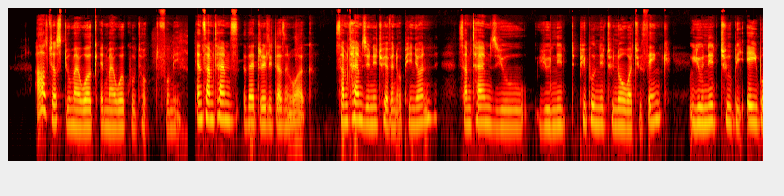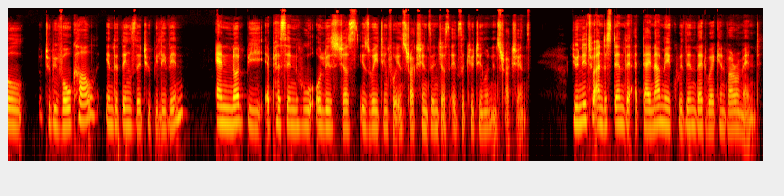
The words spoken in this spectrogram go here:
I'll just do my work and my work will talk for me. And sometimes that really doesn't work. Sometimes you need to have an opinion. Sometimes you you need people need to know what you think. You need to be able to be vocal in the things that you believe in and not be a person who always just is waiting for instructions and just executing on instructions. You need to understand the dynamic within that work environment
